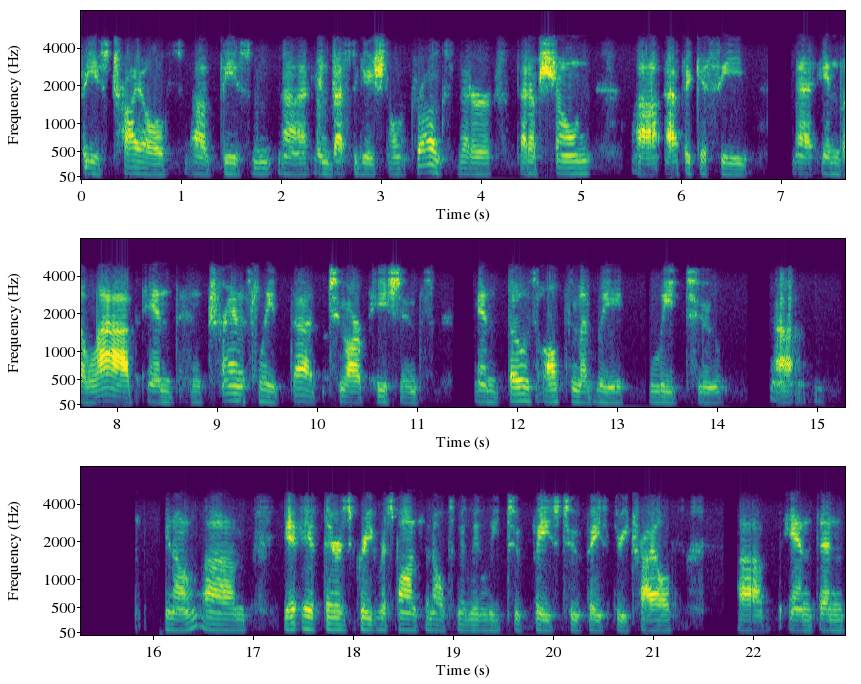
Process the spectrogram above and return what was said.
phase trials of these uh, investigational drugs that are that have shown efficacy in the lab, and then translate that to our patients, and those ultimately lead to you know, um, if, there's great response, then ultimately lead to phase two, phase three trials uh, and then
